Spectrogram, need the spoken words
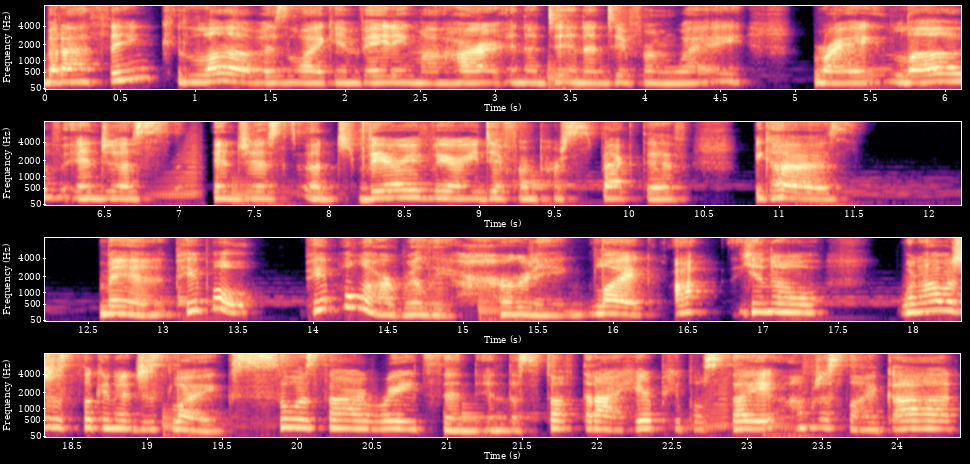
but I think love is like invading my heart in a in a different way, right? Love and just and just a very very different perspective because man, people people are really hurting. Like I you know, when I was just looking at just like suicide rates and, and the stuff that I hear people say, I'm just like, God,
